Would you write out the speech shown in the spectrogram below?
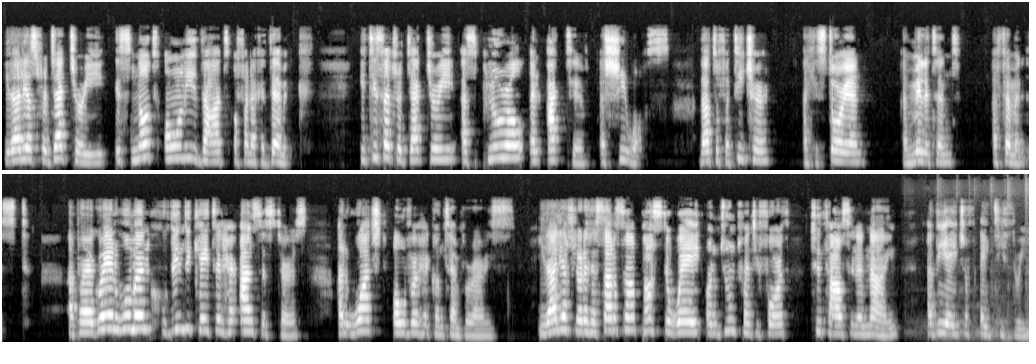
Idalia's trajectory is not only that of an academic, it is a trajectory as plural and active as she was that of a teacher, a historian, a militant, a feminist. A Paraguayan woman who vindicated her ancestors and watched over her contemporaries. Idalia Flores de Zarza passed away on June 24, 2009, at the age of 83.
